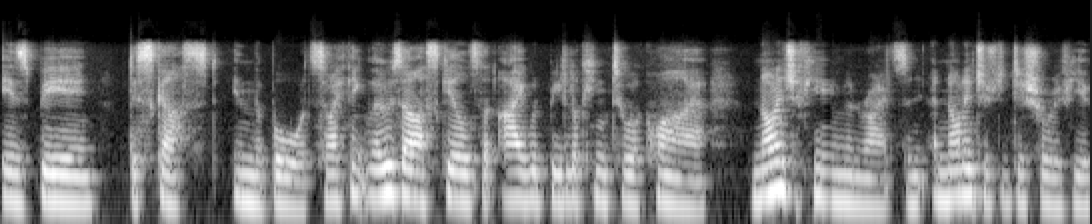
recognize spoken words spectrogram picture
is being discussed in the board. So I think those are skills that I would be looking to acquire knowledge of human rights and a knowledge of judicial review,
